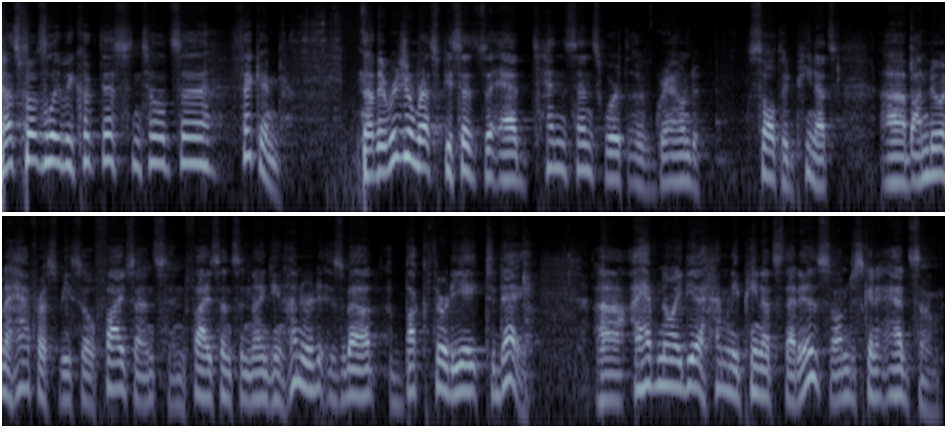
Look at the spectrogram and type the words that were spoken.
Now supposedly we cook this until it's uh, thickened. Now the original recipe says to add 10 cents worth of ground salted peanuts. Uh, I'm doing a half recipe, so five cents, and five cents in 1900 is about a buck 38 today. Uh, I have no idea how many peanuts that is, so I'm just gonna add some.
